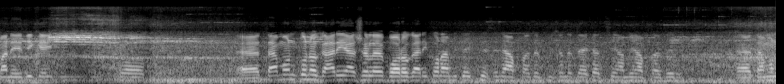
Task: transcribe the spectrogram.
মানে এদিকেই। তো তেমন কোনো গাড়ি আসলে বড় গাড়ি কোনো আমি দেখতেছি না। আপনাদের পিছনে দেখাচ্ছি আমি আপনাদের তেমন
